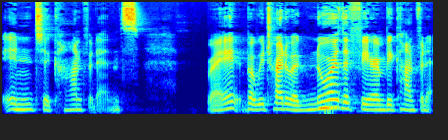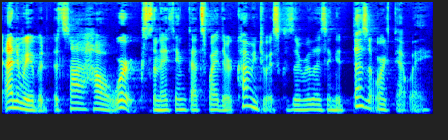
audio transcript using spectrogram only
into confidence right? But we try to ignore mm-hmm. the fear and be confident anyway but it's not how it works. And i think that's why they're coming to us because they're realizing it doesn't work that way.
